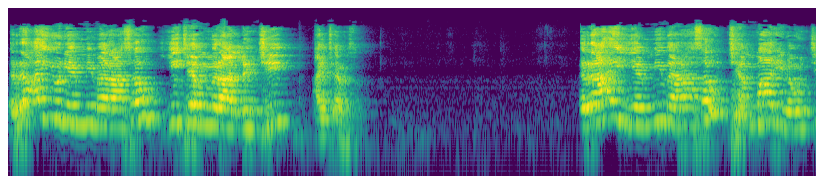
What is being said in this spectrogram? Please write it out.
ራእዩን የሚመራ ሰው ይጀምራል እንጂ አይጨርስም። ራእይ የሚመራ ሰው ጀማሪ ነው እንጂ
